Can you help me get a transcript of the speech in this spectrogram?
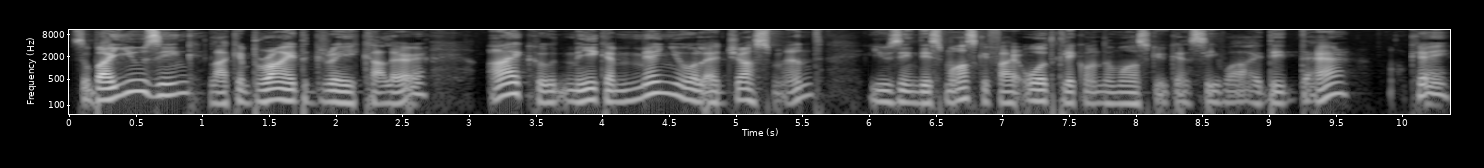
So by using like a bright gray color I could make a manual adjustment using this mask. If I alt click on the mask, you can see what I did there. Okay.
